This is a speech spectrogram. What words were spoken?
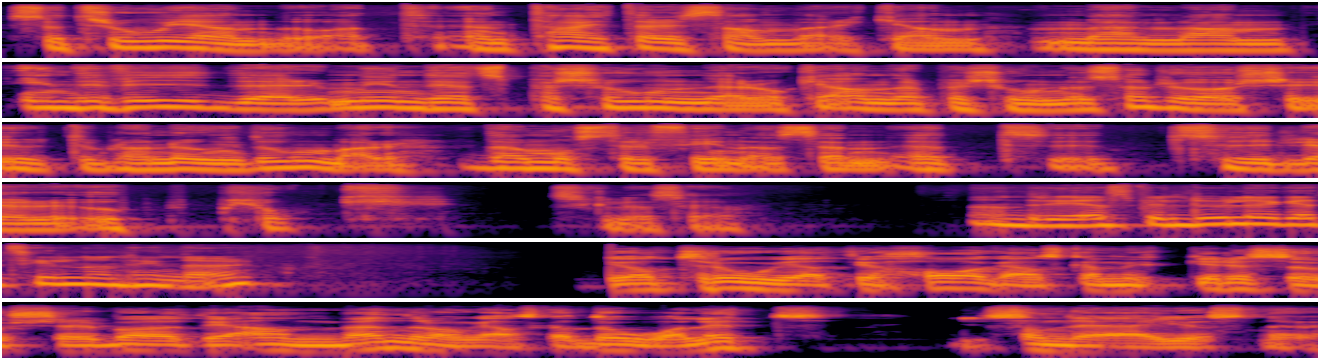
så tror jag ändå att en tajtare samverkan mellan individer, myndighetspersoner och andra personer som rör sig ute bland ungdomar. Där måste det finnas en, ett tydligare upplock, skulle jag säga. Andreas, vill du lägga till någonting där? Jag tror ju att vi har ganska mycket resurser, bara att vi använder dem ganska dåligt som det är just nu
